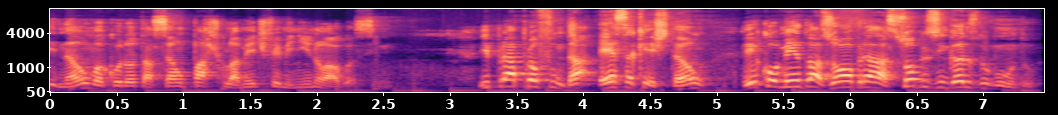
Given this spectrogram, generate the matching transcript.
e não uma conotação particularmente feminina ou algo assim. E para aprofundar essa questão, Recomendo as obras Sobre os Enganos do Mundo,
